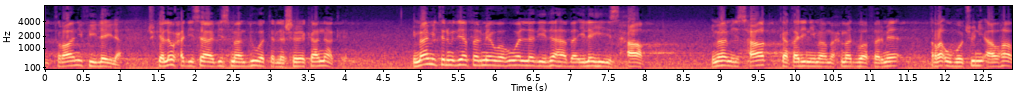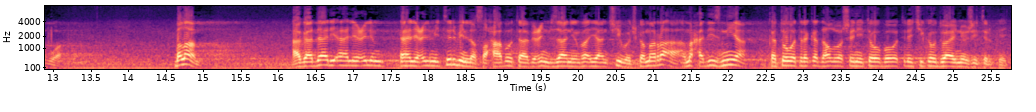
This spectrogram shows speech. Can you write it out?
ویترانی فی لەیلا چکە لەو حەدیسا بیسمان دووەتر لە شەوەکان ناکرێت ئیمامی ترمدیە فەرمێ وهوە الذي ذهب إليه إسحاق ئیمام ئیسحاق کە قەرین ئیمام مححمد بووە فەرمێ ڕەو بۆچوونی ئاوها بووە بەڵام ئاگاداری ئەهلی علم ئەهلی علمی تربین لە سەحاب و تابعین بزانین ڕەیان چی بۆ چکەمە ڕە ئەمە حەدیز نییە کە تۆ وەترەکەت هەڵوەشێنیتەوە بە وەترێکی کە دوای نوێژی تر بکەیت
